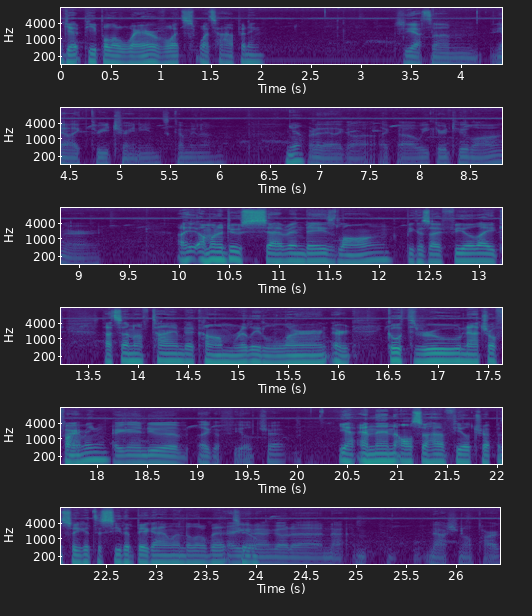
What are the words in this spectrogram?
get people aware of what's what's happening. So you got some yeah like three trainings coming up. Yeah. What are they like a like a week or two long or I, I'm gonna do seven days long because I feel like that's enough time to come really learn or go through natural farming. Are you gonna do a like a field trip? Yeah, and then also have field trip, and so you get to see the Big Island a little bit Are too. you gonna go to na- national park?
